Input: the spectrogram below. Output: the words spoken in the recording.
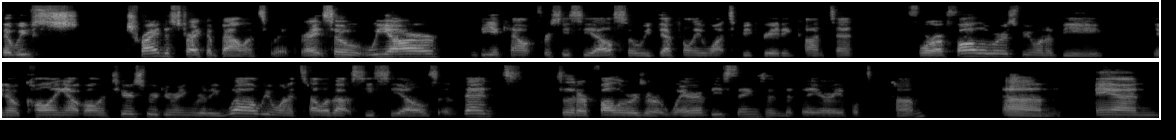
that we've sh- tried to strike a balance with, right? So we are the account for CCL, so we definitely want to be creating content for our followers. We want to be, you know, calling out volunteers who are doing really well. We want to tell about CCL's events so that our followers are aware of these things and that they are able to come. Um, and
